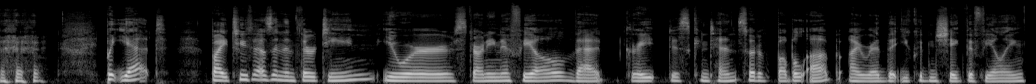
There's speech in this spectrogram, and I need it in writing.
But yet, by 2013, you were starting to feel that great discontent sort of bubble up. I read that you couldn't shake the feeling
